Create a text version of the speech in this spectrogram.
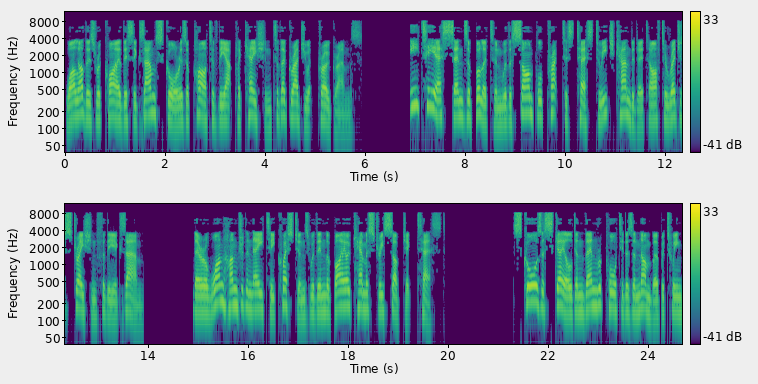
while others require this exam score as a part of the application to their graduate programs. ETS sends a bulletin with a sample practice test to each candidate after registration for the exam. There are 180 questions within the biochemistry subject test. Scores are scaled and then reported as a number between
